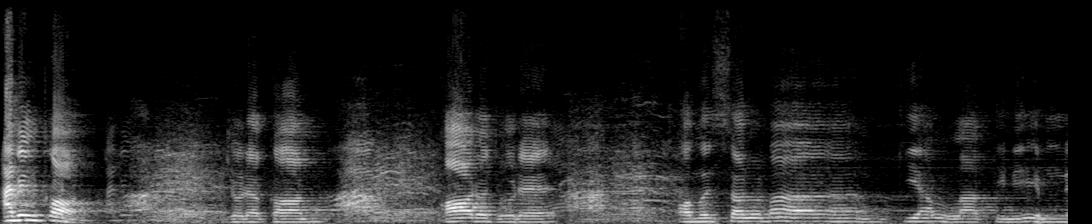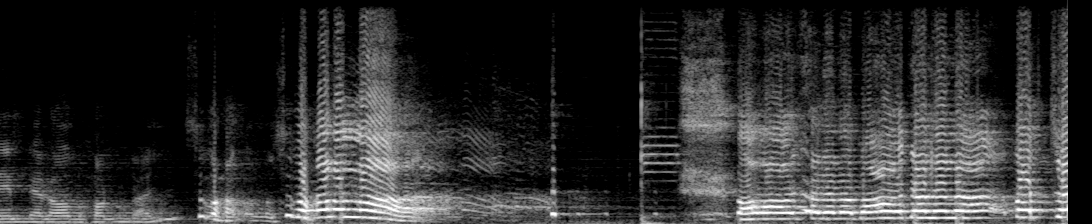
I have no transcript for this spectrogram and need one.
আমিন কন। জোরে কন। আর জোরে। ও মুসলমান কি আল্লাহ, তিনি এমনি এমনি রব হন নাই? সুবহানাল্লাহ বাবা জানে না জানে না, বাচ্চা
